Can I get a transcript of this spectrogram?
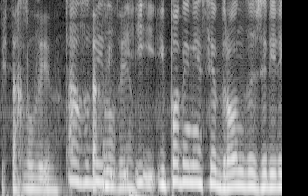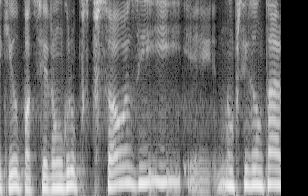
Está resolvido. Está resolvido. resolvido. E, e podem nem ser drones a gerir aquilo, pode ser um grupo de pessoas e, e- e não precisam estar.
